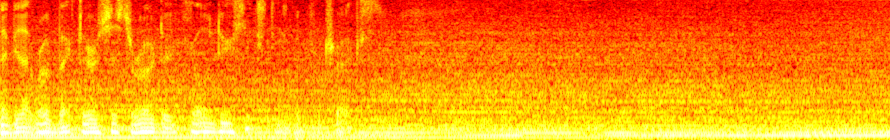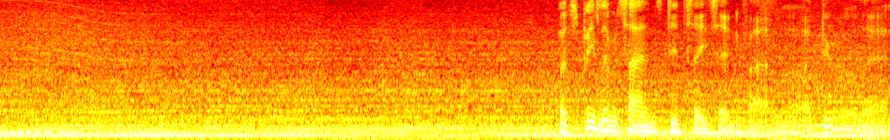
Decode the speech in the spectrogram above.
Maybe that road back there is just a road that you can only do 60 on for trucks. But speed limit signs did say 75. uh, I do know that.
